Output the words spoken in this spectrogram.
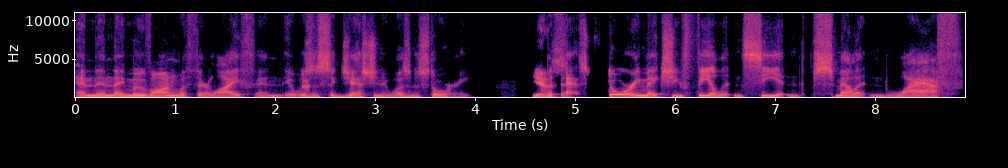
and then they move on with their life and it was a suggestion it wasn't a story. Yes. but that story makes you feel it and see it and smell it and laugh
